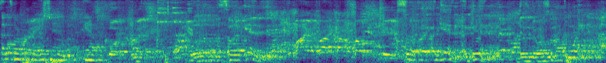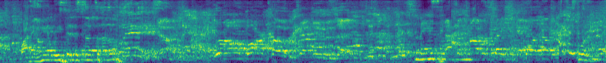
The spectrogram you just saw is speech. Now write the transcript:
it's It's a corporation. Yeah. corporation. Well, so again, Why everybody got social security? so uh, again, again, this goes to my point. Why the hell we sending stuff to other planets? Yeah, we're all barcodes at the end of the day. Basically. That's a conversation for another. I just want to know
